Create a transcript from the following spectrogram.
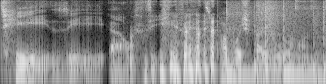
T Z L. Z. It's published by Warhorn.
